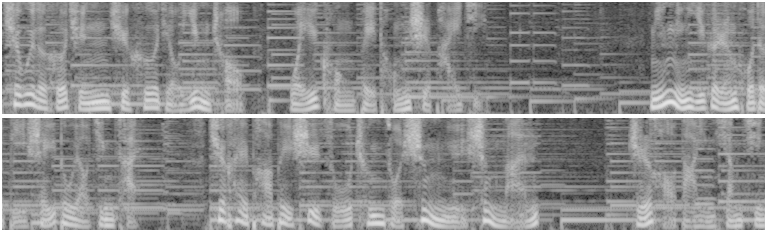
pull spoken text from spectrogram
却为了合群去喝酒应酬。唯恐被同事排挤。明明一个人活得比谁都要精彩，却害怕被世俗称作剩女剩男，只好答应相亲，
